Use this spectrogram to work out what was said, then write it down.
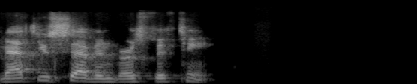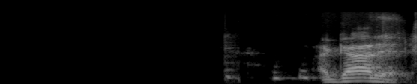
Matthew 7, verse 15. I got it.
